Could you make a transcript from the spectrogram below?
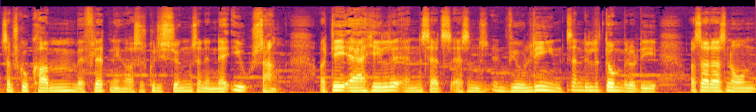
som skulle komme med flætninger, og så skulle de synge sådan en naiv sang. Og det er hele anden sats, altså en, en violin, sådan en lille dum melodi, og så er der sådan nogle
